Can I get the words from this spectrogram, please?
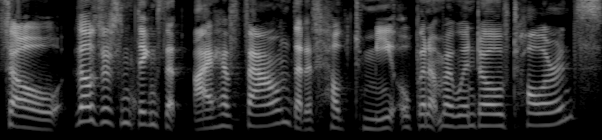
So, those are some things that I have found that have helped me open up my window of tolerance.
